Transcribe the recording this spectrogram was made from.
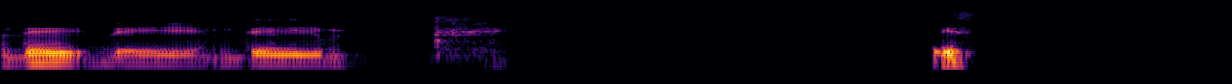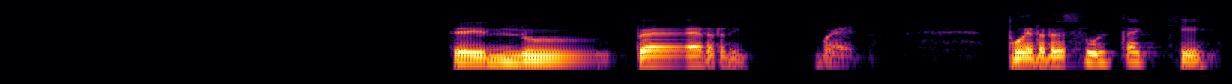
de, de, de este Luke Perry. Bueno, pues resulta que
